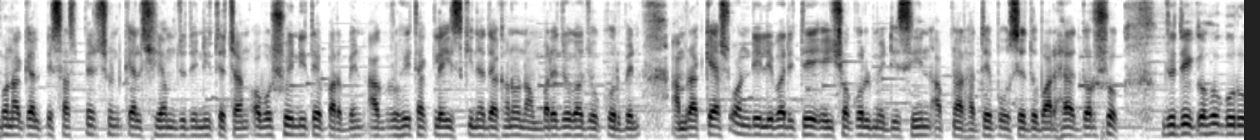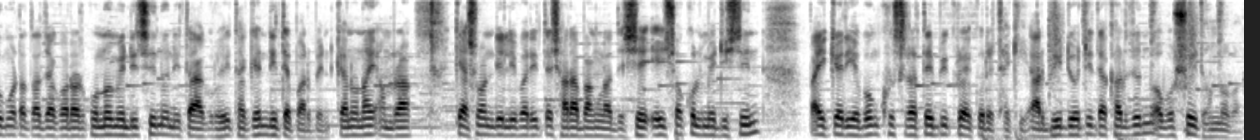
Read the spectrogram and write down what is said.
বোনা ক্যালপি সাসপেনশন ক্যালসিয়াম যদি নিতে চান, অবশ্যই নিতে পারবেন। আগ্রহী থাকলে স্ক্রিনে দেখানো নাম্বারে যোগাযোগ করবেন। আমরা ক্যাশ অন ডেলিভারিতে এই সকল মেডিসিন আপনার হাতে পৌঁছে দেবার হ্যাঁ দর্শক, যদি কেহ গরু মোটা তাজা করার কোনো মেডিসিনও নিতে আগ্রহী থাকেন, নিতে পারবেন। কেননাই আমরা ক্যাশ অন ডেলিভারিতে সারা বাংলাদেশে এই সকল মেডিসিন পাইকারি এবং খুচরাতে বিক্রয় করে থাকি। আর ভিডিওটি দেখার জন্য অবশ্যই ধন্যবাদ।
